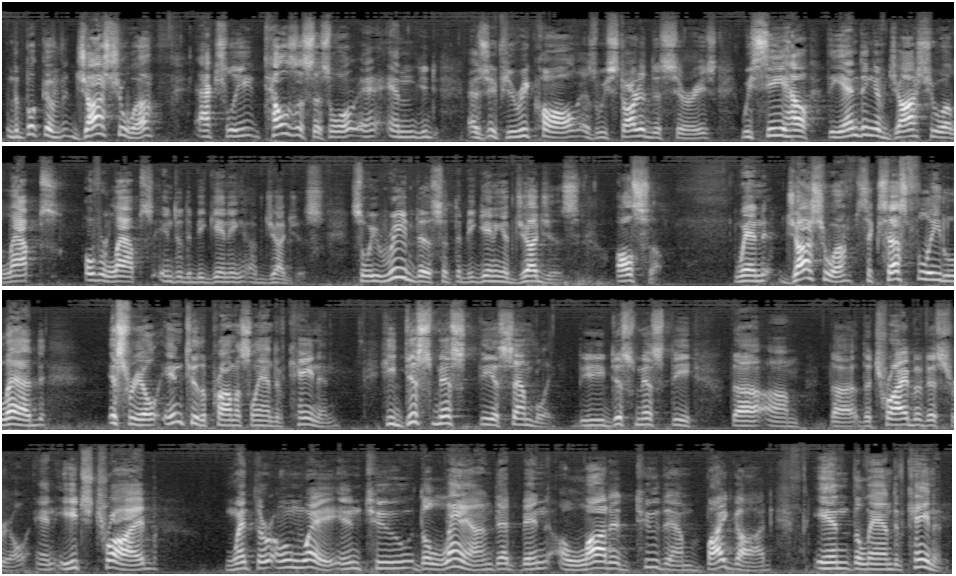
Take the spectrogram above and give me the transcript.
In the book of Joshua, actually tells us this. Well, and you, as if you recall, as we started this series, we see how the ending of Joshua laps, overlaps into the beginning of Judges. So we read this at the beginning of Judges also. When Joshua successfully led Israel into the promised land of Canaan, he dismissed the assembly. He dismissed the, the, um, the, the tribe of Israel, and each tribe went their own way into the land that had been allotted to them by God in the land of Canaan.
